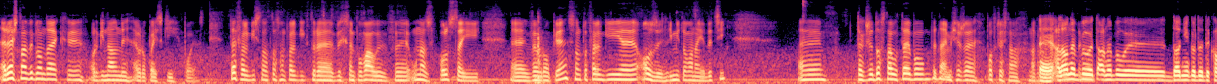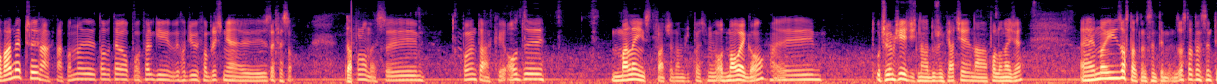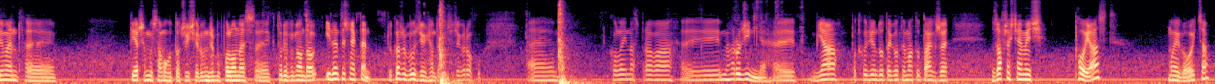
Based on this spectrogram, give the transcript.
reszta wygląda jak e, oryginalny europejski pojazd. Te felgi to, to są felgi, które występowały w, u nas w Polsce i e, w Europie. Są to felgi e, OZY limitowanej edycji. E, Także dostał te, bo wydaje mi się, że podkreśla naprawdę. Ale one były, one były do niego dedykowane, czy? Tak, tak. One, to, te felgi wychodziły fabrycznie y, z FSO. Dobra. Polones. y, Powiem tak, y, od y, maleństwa, czy tam powiedzmy od małego, y, uczyłem się jeździć na dużym Fiacie, na Polonezie. E, No i został ten sentyment. Został ten sentyment. e, Pierwszy mój samochód to oczywiście również był Polones, e, który wyglądał identycznie jak ten, tylko że był z 93 roku. E, Kolejna sprawa e, rodzinnie. E, Ja podchodziłem do tego tematu tak, że zawsze chciałem mieć pojazd mojego ojca,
